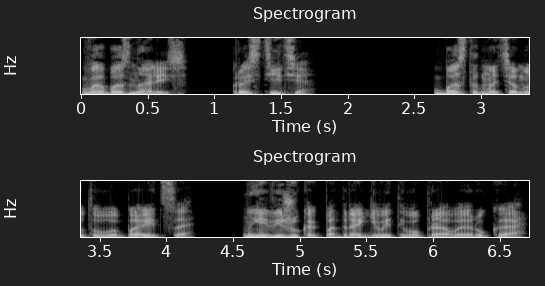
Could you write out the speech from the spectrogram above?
Вы обознались. Простите. Бастер натянуто улыбается, но я вижу, как подрагивает его правая рука.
